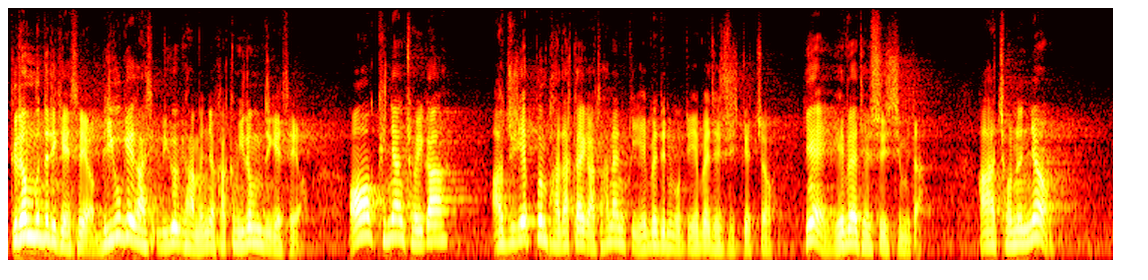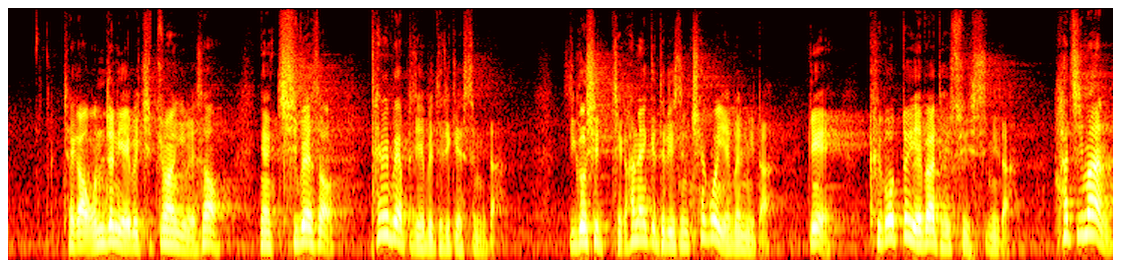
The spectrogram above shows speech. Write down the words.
그런 분들이 계세요. 미국에 가 미국에 가면요. 가끔 이런 분들이 계세요. 어, 그냥 저희가 아주 예쁜 바닷가에 가서 하나님께 예배 드리는 것도 예배 될 수 있겠죠. 예, 예배가 될수 있습니다. 아, 저는요. 제가 온전히 예배 집중하기 위해서 그냥 집에서 텔레비 앞에서 예배 드리겠습니다. 이것이 제가 하나님께 있는 최고의 예배입니다. 예, 그것도 예배가 될 수 있습니다. 하지만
